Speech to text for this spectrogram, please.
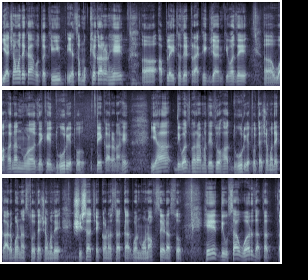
याच्यामध्ये काय होतं की याचं मुख्य कारण हे आपल्या इथं जे ट्रॅफिक जॅम किंवा जे वाहनांमुळं जे काही धूर येतो ते कारण आहे. ह्या दिवसभरामध्ये जो हा धूर येतो त्याच्यामध्ये कार्बन असतो त्याच्यामध्ये शिसाचे कण असतात कार्बन मोनॉक्साईड असतो हे दिवसावर जातात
